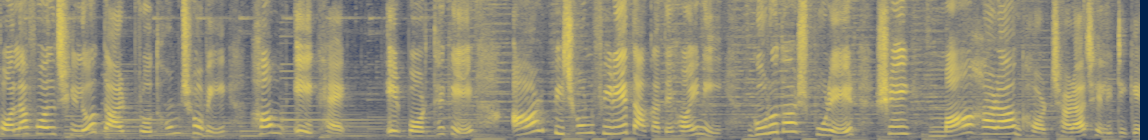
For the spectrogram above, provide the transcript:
ফলাফল ছিল তার প্রথম ছবি, হাম এক হ্যায়। এরপর থেকে আর পিছন ফিরে তাকাতে হয়নি গুরুদাসপুরের সেই মা হারা ঘর ছাড়া ছেলেটিকে।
